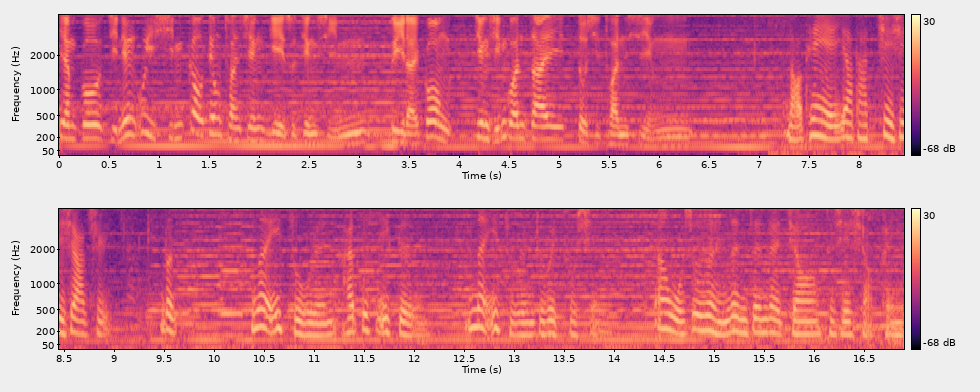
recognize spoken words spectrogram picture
严过尽力为新高中传承艺术精神，对伊来讲，精神关在都是传承。老天爷要他继续下去，那。那一组人还不是一个人，那一组人就会出现。那我就是很认真在教这些小朋友，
